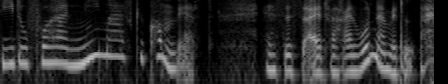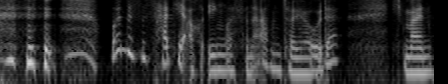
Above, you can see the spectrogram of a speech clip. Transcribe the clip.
die du vorher niemals gekommen wärst. Es ist einfach ein Wundermittel. Und es ist, hat ja auch irgendwas von Abenteuer, oder? Ich meine,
